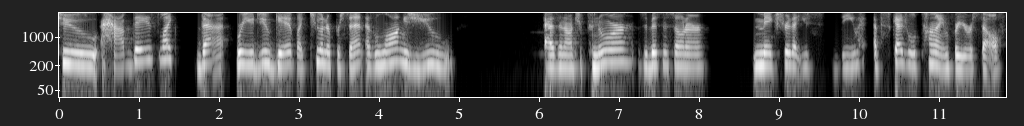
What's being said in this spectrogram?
to have days like that where you do give like 200% as long as you as an entrepreneur as a business owner make sure that you that you have scheduled time for yourself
